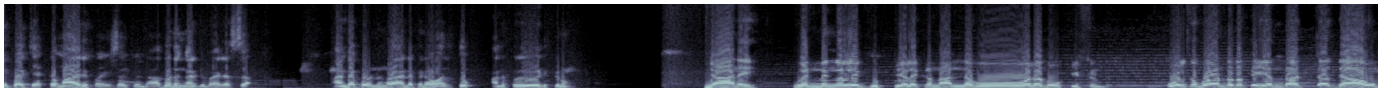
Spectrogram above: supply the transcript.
ഇപ്പൊ ചെക്കന്മാര് പൈസ വെച്ചോണ്ട് അതോടെ ഇങ്ങനെ വരസ. അന്റെ പെണ്ണുങ്ങൾ അന്നെ പിന്നെ വളർത്തും അന്നെ പേടിക്കണം. ഞാനേ പെണ്ണുങ്ങളെയും കുട്ടികളെയൊക്കെ നല്ലപോലെ നോക്കിയിട്ടുണ്ട്. ഓൾക്ക് വേണ്ടതൊക്കെ എന്താ വെച്ചാൽ രാവും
